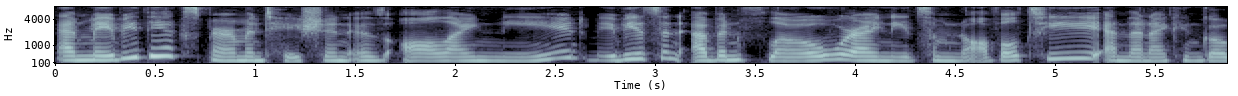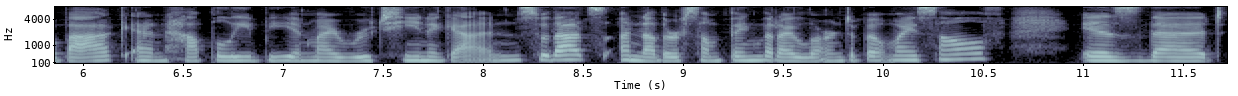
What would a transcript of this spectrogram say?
and maybe the experimentation is all I need. Maybe it's an ebb and flow where I need some novelty and then I can go back and happily be in my routine again. So that's another something that I learned about myself is that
